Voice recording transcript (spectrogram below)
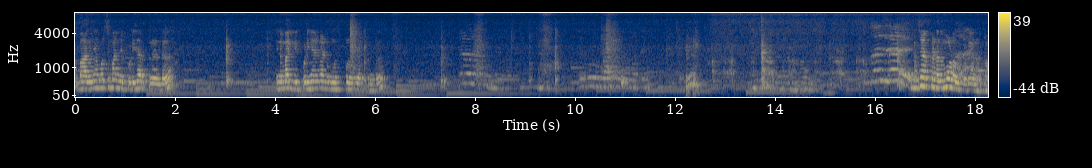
അപ്പൊ ആദ്യം ഞാൻ കുറച്ച് മഞ്ഞൾപ്പൊടി ചേർക്കുന്നുണ്ട്. പിന്നെ മല്ലിപ്പൊടി ഞാൻ രണ്ട് മൂന്ന് സ്പൂൺ ചേർക്കുന്നുണ്ട്. ചേർക്കേണ്ടത് മുളക് പൊടിയാണ് കേട്ടോ.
